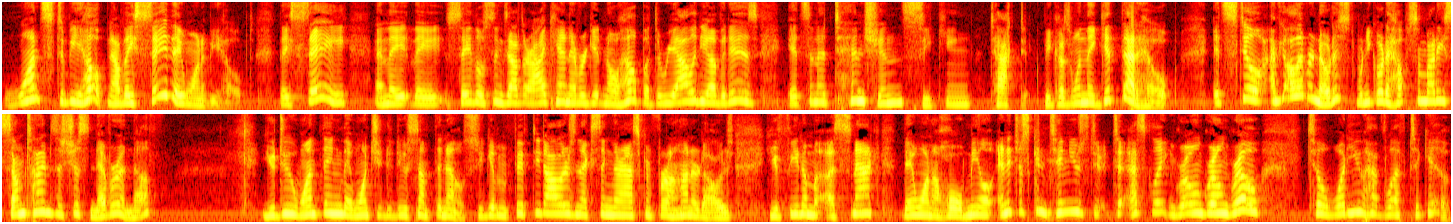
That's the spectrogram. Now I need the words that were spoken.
wants to be helped. Now they say they want to be helped. They say and they they say those things out there, I can't ever get no help, but the reality of it is it's an attention seeking tactic. Because when they get that help, it's still have y'all ever noticed when you go to help somebody, sometimes it's just never enough? You do one thing, they want you to do something else. You give them $50, next thing they're asking for $100. You feed them a snack, they want a whole meal. And it just continues to, to escalate and grow and grow and grow till what do you have left to give?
